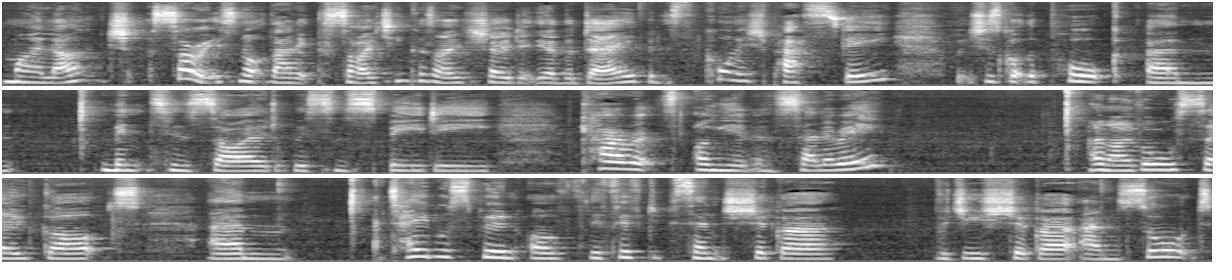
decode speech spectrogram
my lunch. Sorry, it's not that exciting because I showed it the other day, but it's the Cornish pasty, which has got the pork um, mince inside with some speedy carrots, onion and celery. And I've also got um, a tablespoon of the 50% sugar, reduced sugar and salt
